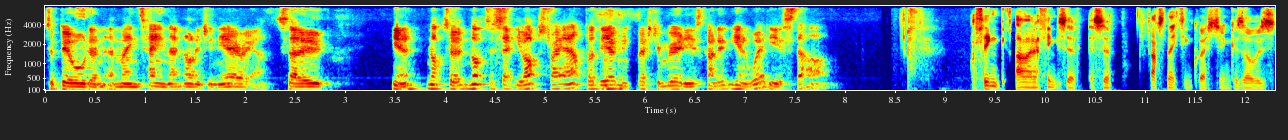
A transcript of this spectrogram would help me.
to build and, and maintain that knowledge in the area. So you know, not to not to set you up straight out, but the opening question really is kind of you know where do you start? I think I, mean, I think it's a it's a fascinating question because I was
